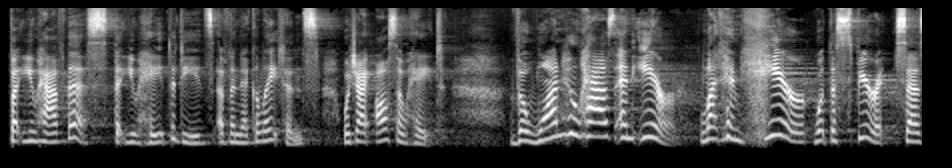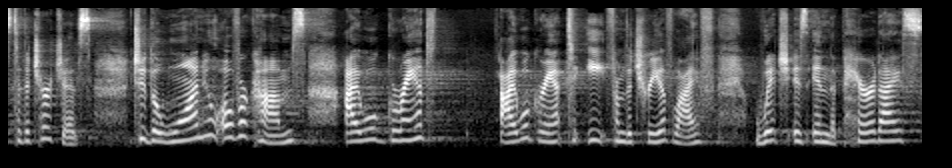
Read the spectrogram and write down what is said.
But you have this that you hate the deeds of the Nicolaitans, which I also hate. The one who has an ear, let him hear what the Spirit says to the churches. To the one who overcomes, I will grant I will grant to eat from the tree of life, which is in the paradise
